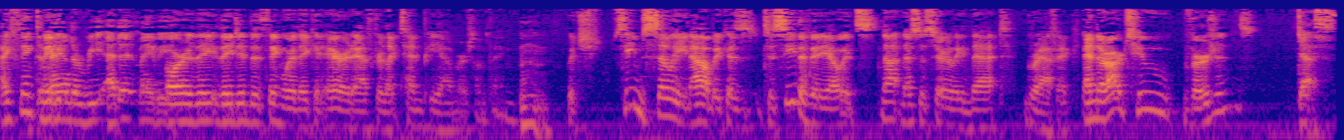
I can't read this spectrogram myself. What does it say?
I think maybe. demand a re-edit? Maybe Or they, they did the thing where they could air it after like 10 p.m. or something, which seems silly now because to see the video, it's not necessarily that graphic. And there are two versions. Yes.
